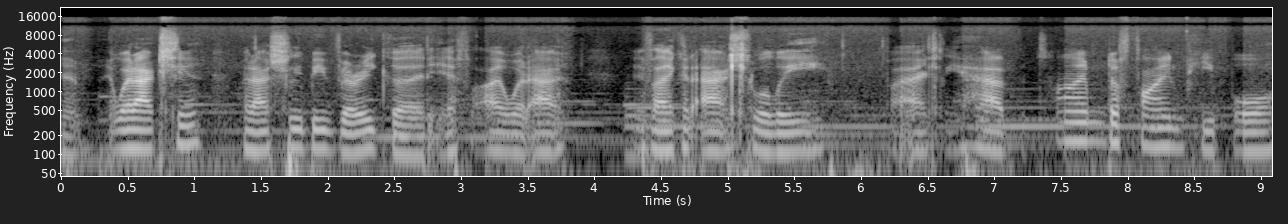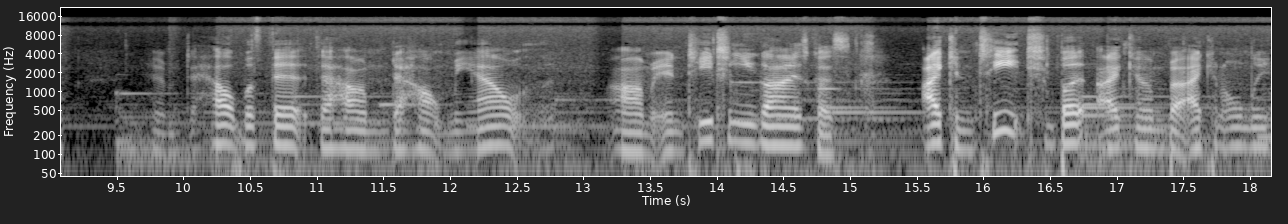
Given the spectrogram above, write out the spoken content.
Yeah, it would actually would actually be very good if I would act if I could actually if I actually have the time to find people um, to help with it to help to help me out um, in teaching you guys because I can teach but I can but I can only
